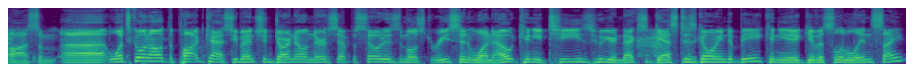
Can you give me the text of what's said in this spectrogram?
Awesome. Uh, what's going on with the podcast? You mentioned Darnell Nurse episode is the most recent one out. Can you tease who your next guest is going to be? Can you give us a little insight?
